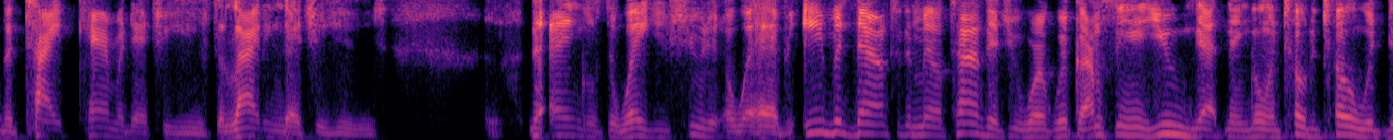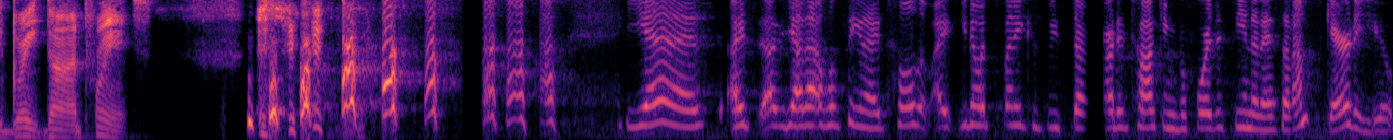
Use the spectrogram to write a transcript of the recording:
the type camera that you use, the lighting that you use, the angles, the way you shoot it, or what have you. Even down to the male time that you work with. I'm seeing you got then going toe to toe with the great Don Prince. Yes, I uh, yeah that whole scene. I told him. I you know it's funny because we started talking before the scene, and I said I'm scared of you.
